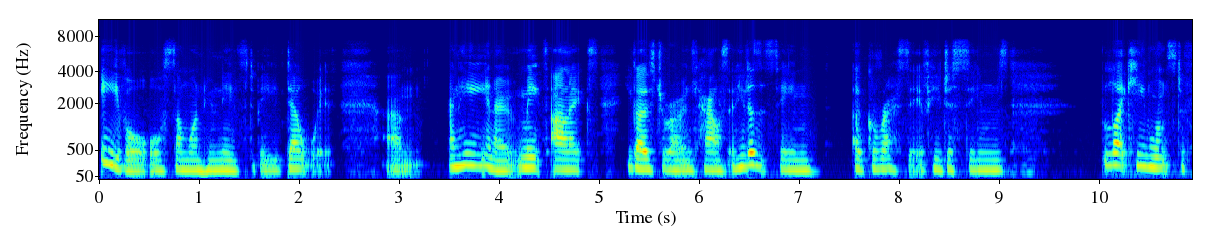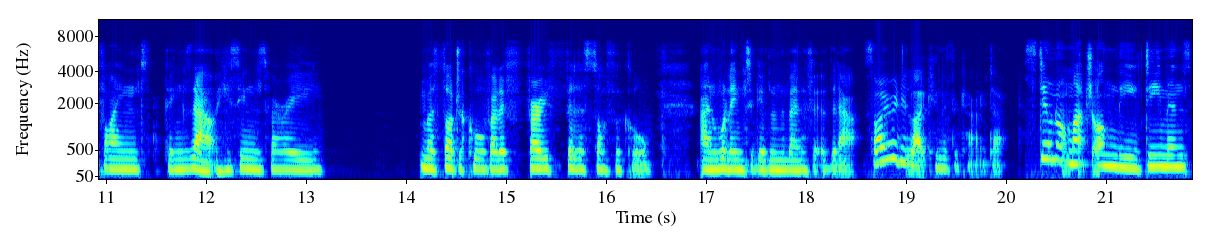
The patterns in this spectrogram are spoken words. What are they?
evil or someone who needs to be dealt with. Um, and he, you know, meets Alex. He goes to Rowan's house, and he doesn't seem aggressive. He just seems like he wants to find things out. He seems very methodical, very very philosophical, and willing to give them the benefit of the doubt. So I really like him as a character. Still not much on the demons.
